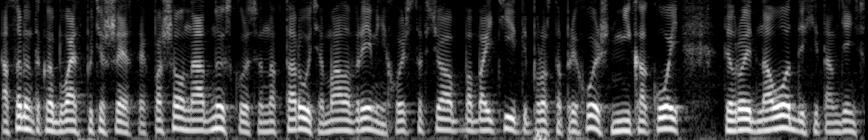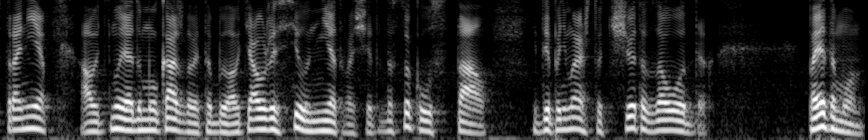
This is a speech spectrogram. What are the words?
Особенно такое бывает в путешествиях. Пошел на одну экскурсию, на вторую, у тебя мало времени, хочется все обойти, и ты просто приходишь, никакой, ты вроде на отдыхе, там день в стране, а вот, ну, я думаю, у каждого это было, а у тебя уже сил нет вообще, ты настолько устал, и ты понимаешь, что что это за отдых. Поэтому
